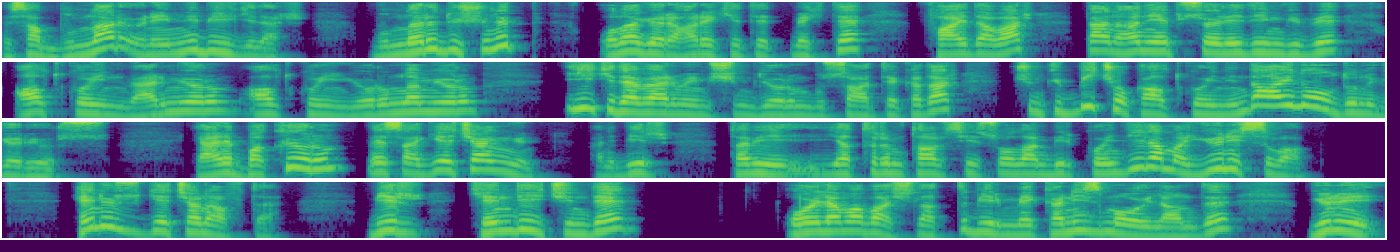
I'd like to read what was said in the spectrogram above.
Mesela bunlar önemli bilgiler. Bunları düşünüp ona göre hareket etmekte fayda var. Ben hani hep söylediğim gibi altcoin vermiyorum, altcoin yorumlamıyorum. İyi ki de vermemişim diyorum bu saate kadar. Çünkü birçok altcoin'in de aynı olduğunu görüyoruz. Yani bakıyorum mesela geçen gün hani bir tabii yatırım tavsiyesi olan bir coin değil ama Uniswap. Henüz geçen hafta bir kendi içinde oylama başlattı. Bir mekanizma oylandı. Uni,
